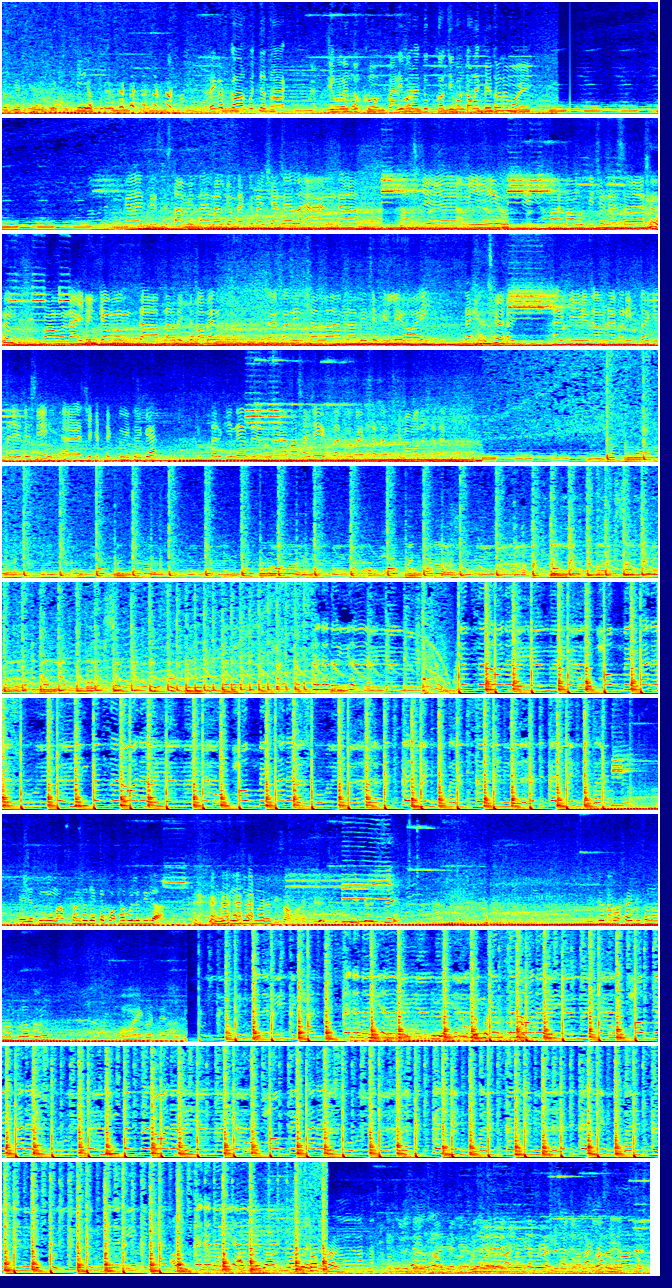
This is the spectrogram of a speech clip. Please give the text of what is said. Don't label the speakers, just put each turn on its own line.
Record কর করতে থাক। জীবনের দুঃখ জীবনের দুঃখ জীবনটা অনেক বেদনা।
বেদনাময়। Guys this is Tamil Naim welcome back to my channel. And uh, আজকে আমি উঠছি আমার মামুর পিছনে। এখন মামুর রাইডিং কেমন তা আপনারা দেখতে পাবেন। এখন ইনশাল্লাহ আমরা বেঁচে ফিরলেই হয়। দেখা যায় আর কি আমরা এখন ইফতার কিনতে যাইতেছি সেক্ষেত্রে দুই থেকে ইফতার কিনে দেন বাসায় যেয়ে ইফতার করব একসাথে মামাদের সাথে।
এই যে একটা কথা বলে দিলা। তুমি ইজ্জত মেরে দিছো আমার। ইজ্জত বসাই দিছো না আমার পুরোপুরি?
ও মাই গুডনেস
